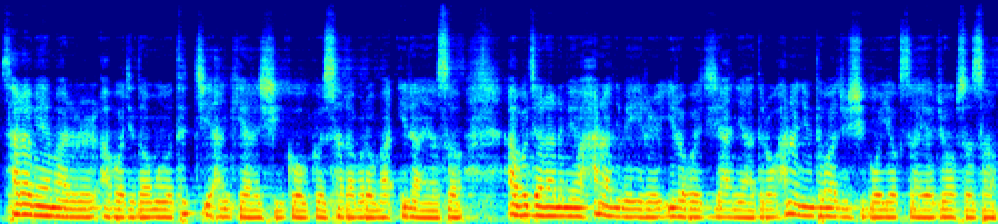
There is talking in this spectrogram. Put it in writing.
사람의 말을 아버지 너무 듣지 않게 하시고 그 사람으로 막 일하여서 아버지 하나님의 하나님의 일을 잃어버리지 아니하도록 하나님 도와주시고 역사하여 주옵소서.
